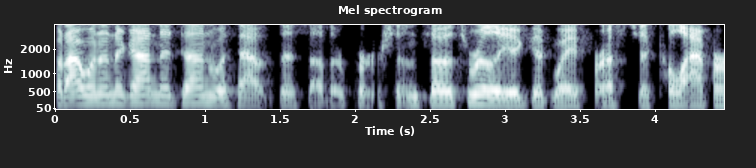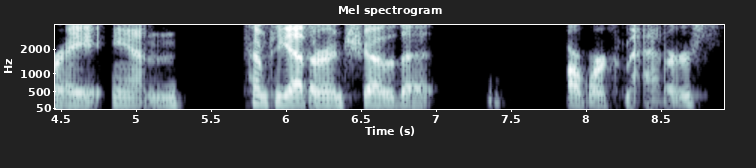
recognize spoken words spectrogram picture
but I wouldn't have gotten it done without this other person. So it's really a good way for us to collaborate and come together and show that our work matters.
